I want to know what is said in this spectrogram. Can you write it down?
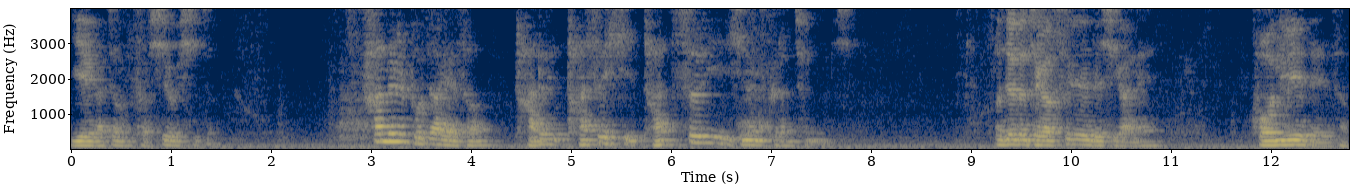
이해가 좀 더 쉬우시죠? 하늘 보좌에서 다를, 다스시, 다스리시는 그런 주님이시 어제도 제가 수요예배 시간에 권위에 대해서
